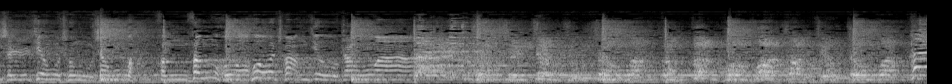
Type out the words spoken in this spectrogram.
出手时就出手啊，风风火火闯九州啊！该出手时就出手啊，风风火火闯九州。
